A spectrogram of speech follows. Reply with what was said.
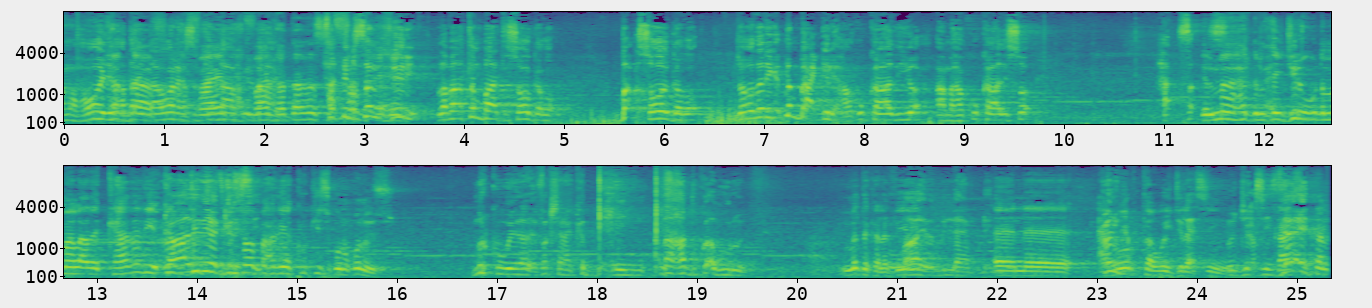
ama hooyo haddaa daawanayso ha dirsan fiiri labaatan baati soo gabo. Ba soo gabo. Joodariga dhan bac geli ha ku kaadiyo ama ha ku kaadiso ilmaha hadda maxay jiri ugu dhamaan lahaday kaadadii cunugtiisa soo baxday korkiisa ku noqonayso. Markuu weynaado infection ka bixaynin adaa hadda ku abuuroy midda kale dheh een carruurta way jilicsan yihiin. Way jilicsan yihiin. Zaa'id. Khaasatan,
